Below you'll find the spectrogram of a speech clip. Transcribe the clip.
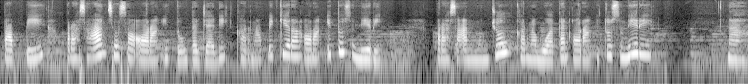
tapi perasaan seseorang itu terjadi karena pikiran orang itu sendiri. Perasaan muncul karena buatan orang itu sendiri. Nah,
